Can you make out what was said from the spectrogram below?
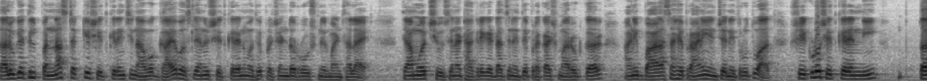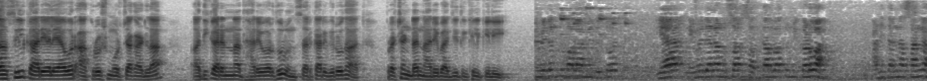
तालुक्यातील पन्नास टक्के शेतकऱ्यांची नावं गायब असल्यानं शेतकऱ्यांमध्ये प्रचंड रोष निर्माण झाला आहे त्यामुळे शिवसेना ठाकरे गटाचे नेते प्रकाश मारोटकर आणि बाळासाहेब राणे यांच्या नेतृत्वात शेकडो शेतकऱ्यांनी तहसील कार्यालयावर आक्रोश मोर्चा काढला. अधिकाऱ्यांना धारेवर धरून सरकारविरोधात प्रचंड नारेबाजी देखील केली. या निवेदनानुसार सरकारला तुम्ही कळवा आणि त्यांना सांगा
